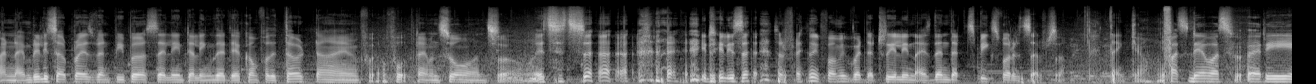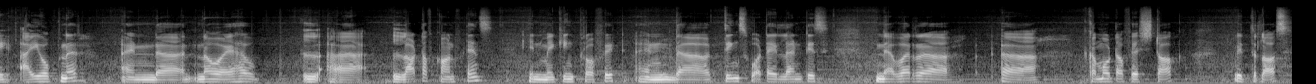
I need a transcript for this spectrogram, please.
And I'm really surprised when people are selling, telling that they come for the third time, for fourth time, and so on. So it's it's it really is surprising for me, but that's really nice. Then that speaks for itself. So thank you. First day was very eye opener, and uh, now I have uh, lot of confidence in making profit. And uh, things what I learned is never uh, uh, come out of a stock with loss.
